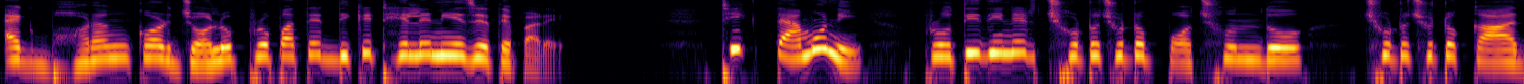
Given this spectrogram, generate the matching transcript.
এক ভয়ঙ্কর জলপ্রপাতের দিকে ঠেলে নিয়ে যেতে পারে। ঠিক তেমনি প্রতিদিনের ছোট ছোট পছন্দ ছোট ছোট কাজ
